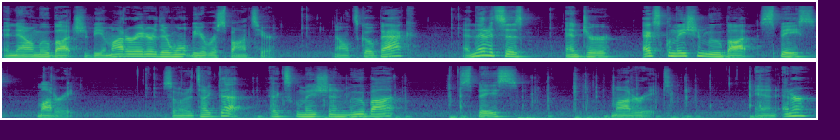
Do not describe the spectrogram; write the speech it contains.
And now MooBot should be a moderator. There won't be a response here. Now let's go back. And then it says enter exclamation MooBot space moderate. So I'm to type that. Exclamation MooBot space moderate. And enter.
